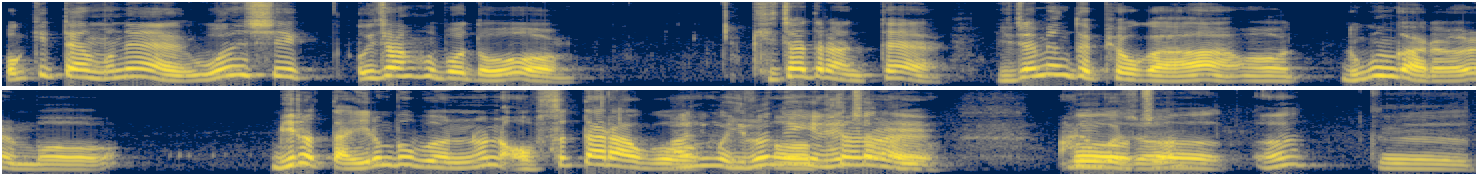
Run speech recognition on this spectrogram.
없기 때문에 우원식 의장 후보도 기자들한테 이재명 대표가 어, 누군가를 뭐 밀었다 이런 부분은 없었다라고 아니 뭐 이런 어, 얘기를 했잖아요. 하는 뭐 거죠. 저, 어? 그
